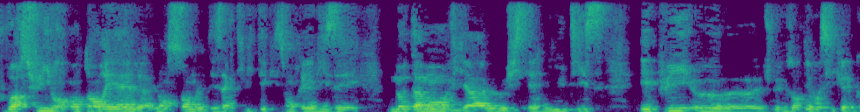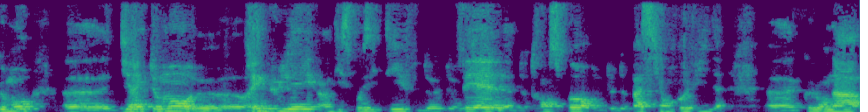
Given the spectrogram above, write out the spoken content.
pouvoir suivre en temps réel l'ensemble des activités qui sont réalisées, notamment via le logiciel Minutis. Et puis, euh, je vais vous en dire aussi quelques mots, euh, directement réguler un dispositif de, VL, de transport de, patients Covid que l'on a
